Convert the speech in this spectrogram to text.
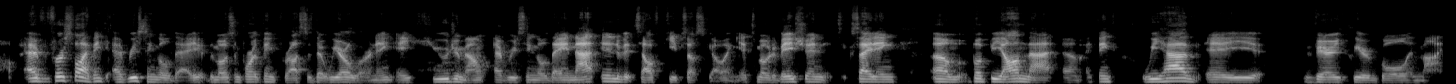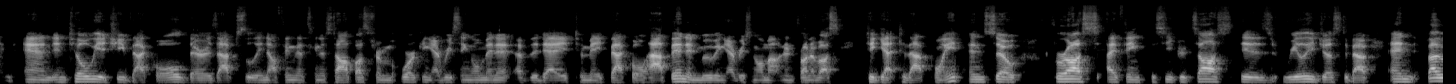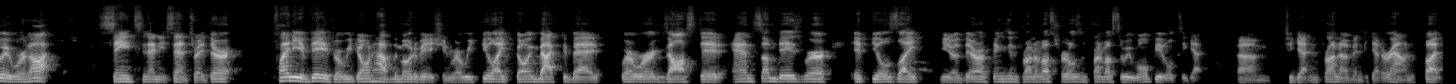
first of all, I think every single day, the most important thing for us is that we are learning a huge amount every single day, and that in and of itself keeps us going. It's motivation, it's exciting, um, but beyond that, um, I think we have a very clear goal in mind. And until we achieve that goal, there is absolutely nothing that's going to stop us from working every single minute of the day to make that goal happen and moving every single mountain in front of us to get to that point. And so for us, I think the secret sauce is really just about, and by the way, we're not saints in any sense, right? There are plenty of days where we don't have the motivation, where we feel like going back to bed, where we're exhausted, and some days where it feels like, you know, there are things in front of us, hurdles in front of us that we won't be able to get um, to get in front of and to get around. But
